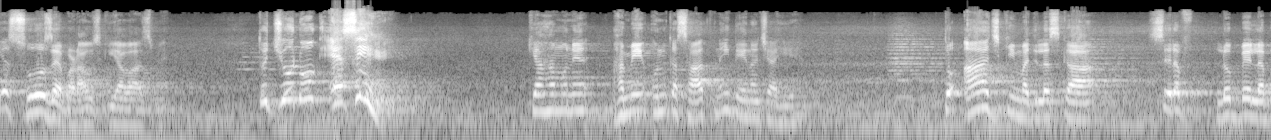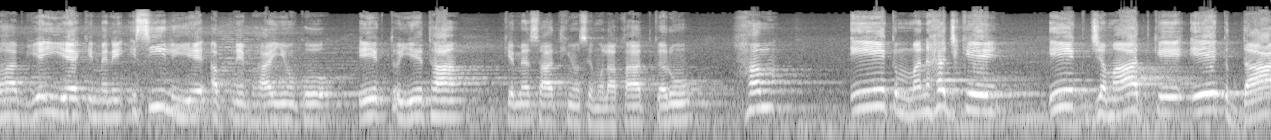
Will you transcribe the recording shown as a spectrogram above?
یہ سوز ہے بڑا اس کی آواز میں۔ تو جو لوگ ایسے ہیں، کیا ہم انہیں، ہمیں ان کا ساتھ نہیں دینا چاہیے؟ تو آج کی مجلس کا صرف لب لباب یہی ہے کہ میں نے اسی لیے اپنے بھائیوں کو، ایک تو یہ تھا کہ میں ساتھیوں سے ملاقات کروں۔ ہم ایک منہج کے، ایک جماعت کے، ایک دا،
